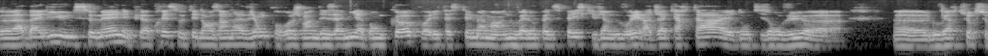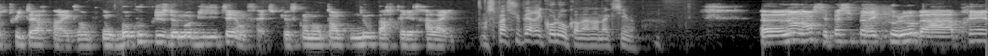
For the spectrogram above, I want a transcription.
à Bali une semaine et puis après sauter dans un avion pour rejoindre des amis à Bangkok ou aller tester même un nouvel open space qui vient d'ouvrir à Jakarta et dont ils ont vu euh, euh, l'ouverture sur Twitter par exemple. Donc beaucoup plus de mobilité en fait que ce qu'on entend nous par télétravail. C'est pas super écolo quand même, hein, Maxime. Euh, non, non, c'est pas super écolo. Bah après,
